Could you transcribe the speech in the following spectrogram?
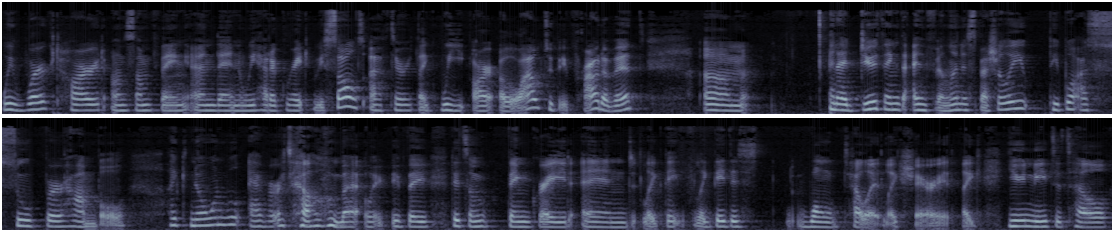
we worked hard on something and then we had a great result after like we are allowed to be proud of it. Um, and i do think that in finland especially people are super humble. Like no one will ever tell them that like if they did something great and like they like they just won't tell it like share it. Like you need to tell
